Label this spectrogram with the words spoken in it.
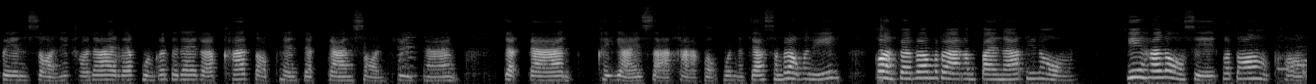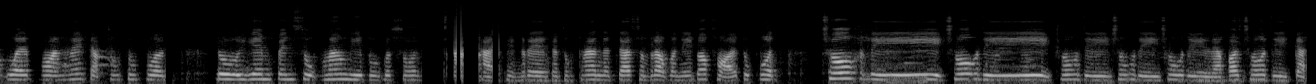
เป็นสอนให้เขาได้ และคุณก็จะได้รับค่าตอบแทนจากการสอนทีมงานจากการ ขยายสาขาของคุณนะจ๊ะสำหรับวันนี้ก่อนจะร่ำลากันไปนะพี่นงพี่ฮานงศรีก็ต้องขออวยพรให้กับทุกๆคน ดูเย็นเป็นสุขมั่งมีบุญกุศลขายแข็งแรงกันทุกท่านนะจ๊ะสำหรับวันนี้ก็ขอให้ทุกคนโชคดี โชคดี โชคดี โชคดี โชคดี แล้วก็โชคดีกับ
